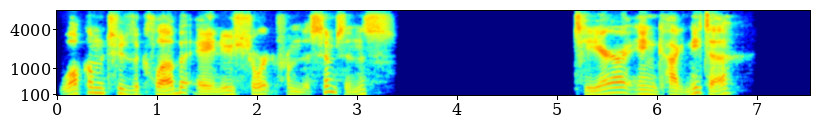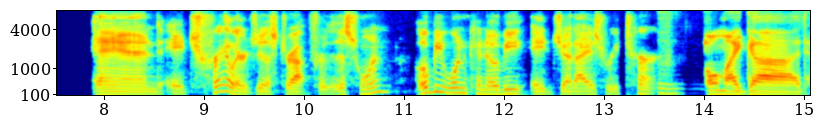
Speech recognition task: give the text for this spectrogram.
Welcome to the Club, a new short from The Simpsons. Tierra Incognita. And a trailer just dropped for this one Obi Wan Kenobi, A Jedi's Return. Oh my god.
